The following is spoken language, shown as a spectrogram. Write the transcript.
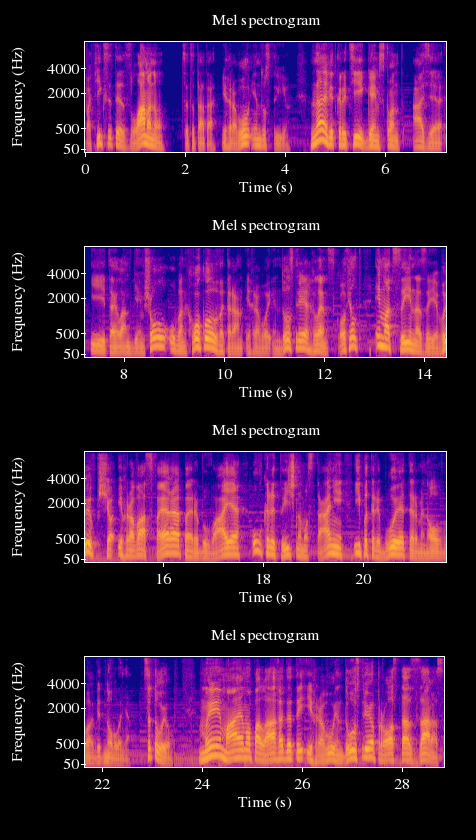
пофіксити зламану, це цитата, ігрову індустрію. На відкритті Gamescom Азія і Таїланд Show у Бангкоку ветеран ігрової індустрії Глен Скофілд емоційно заявив, що ігрова сфера перебуває у критичному стані і потребує термінового відновлення. Цитую. Ми маємо полагодити ігрову індустрію просто зараз,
